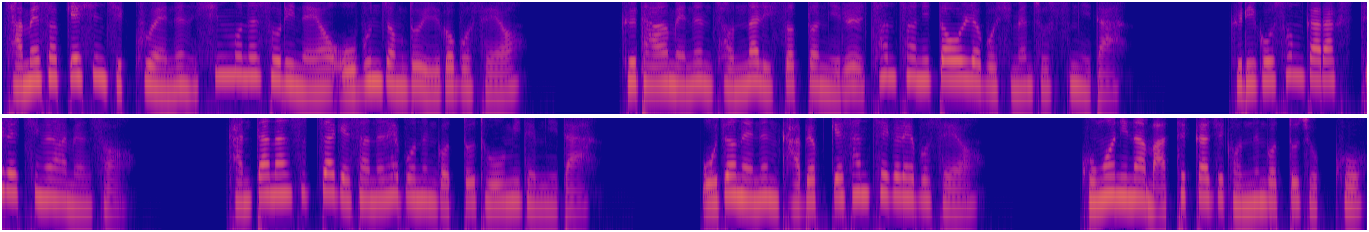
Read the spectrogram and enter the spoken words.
잠에서 깨신 직후에는 신문을 소리내어 5분 정도 읽어보세요. 그 다음에는 전날 있었던 일을 천천히 떠올려 보시면 좋습니다. 그리고 손가락 스트레칭을 하면서 간단한 숫자 계산을 해보는 것도 도움이 됩니다. 오전에는 가볍게 산책을 해보세요. 공원이나 마트까지 걷는 것도 좋고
